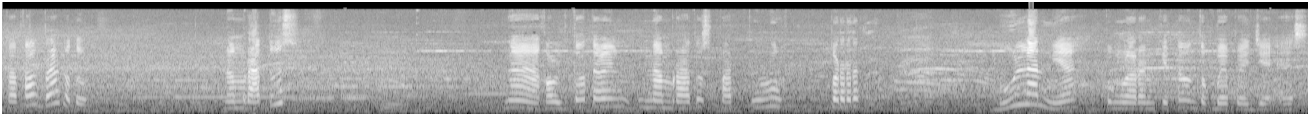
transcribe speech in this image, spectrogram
Total berapa tuh? 600 nah kalau ditotalin 640 per bulan ya pengeluaran kita untuk BPJS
